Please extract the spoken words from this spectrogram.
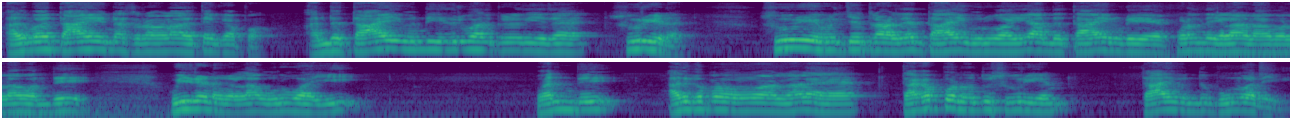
அது மாதிரி தாய் என்ன சொல்கிறாங்களோ அதைத்தான் கேட்போம். அந்த தாய் வந்து எதிர்பார்க்கிறது எதை? சூரியனை. சூரிய வெளிச்சத்தினால்தான் தாய் உருவாகி அந்த தாயினுடைய குழந்தைகளாக நாமெல்லாம் வந்து உயிரினங்கள்லாம் உருவாகி வந்து அதுக்கப்புறம் உருவானதுனால தகப்பன் வந்து சூரியன் தாய் வந்து பூமாதேவி.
